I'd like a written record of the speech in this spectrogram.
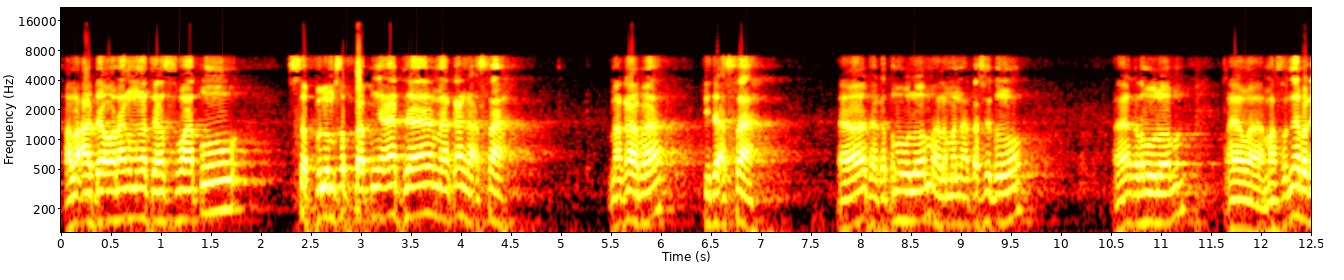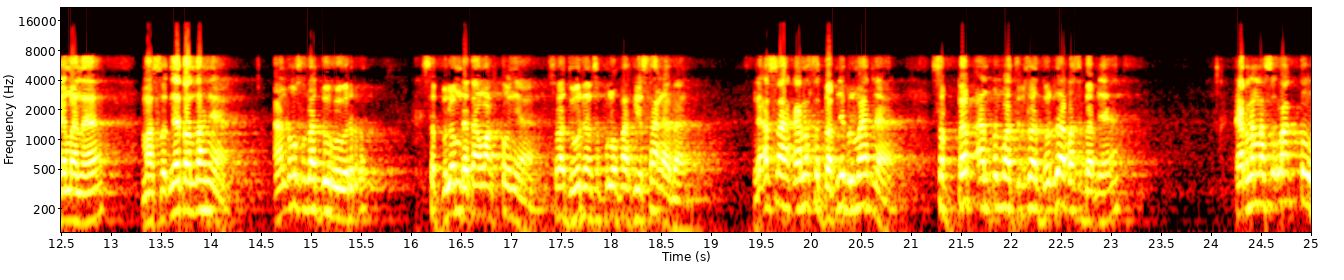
Kalau ada orang mengerjakan sesuatu sebelum sebabnya ada, maka enggak sah. Maka apa? Tidak sah. Ya, sudah ketemu belum halaman atas itu? Eh, ketemu belum? Ayo, maksudnya bagaimana? Maksudnya contohnya, antum salat duhur sebelum datang waktunya. Salat zuhur jam 10 pagi sah enggak, Bang? Enggak sah karena sebabnya belum ada. Sebab antum wajib salat zuhur apa sebabnya? Karena masuk waktu.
